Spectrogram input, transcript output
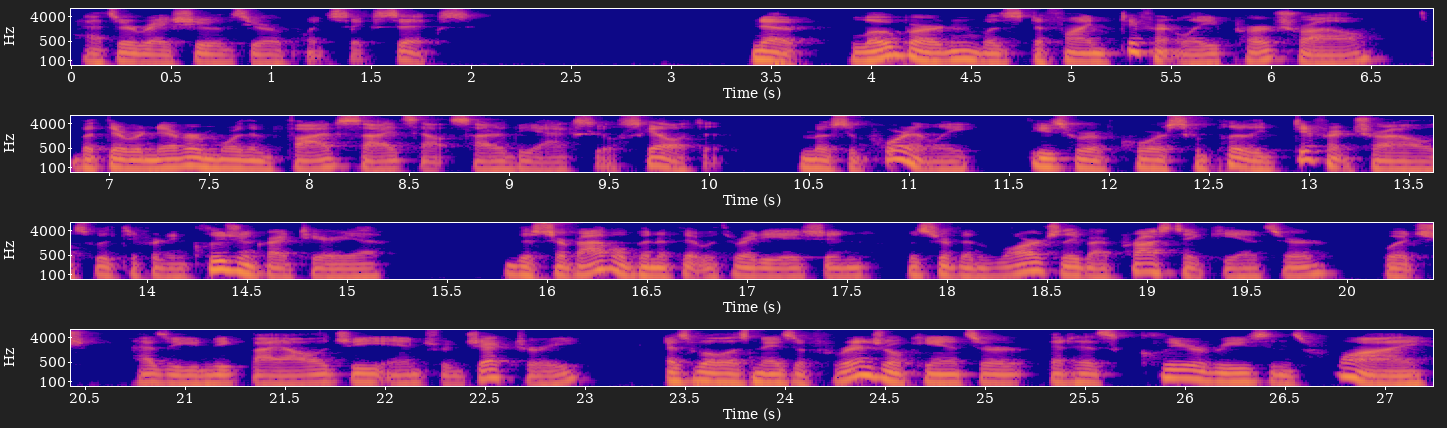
Hazard ratio of 0.66. Note, low burden was defined differently per trial, but there were never more than five sites outside of the axial skeleton. Most importantly, these were, of course, completely different trials with different inclusion criteria, the survival benefit with radiation was driven largely by prostate cancer, which has a unique biology and trajectory, as well as nasopharyngeal cancer that has clear reasons why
